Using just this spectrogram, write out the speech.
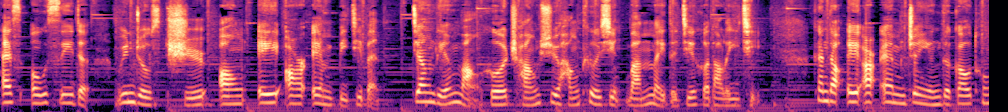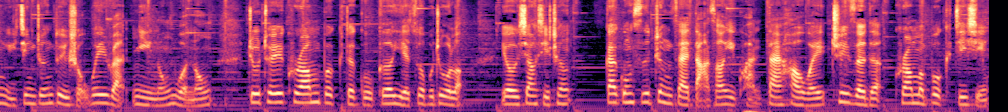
SoC 的 Windows 十 on ARM 笔记本，将联网和长续航特性完美的结合到了一起。看到 ARM 阵营的高通与竞争对手微软你侬我侬，主推 Chromebook 的谷歌也坐不住了。有消息称，该公司正在打造一款代号为 Treasure 的 Chromebook 机型，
